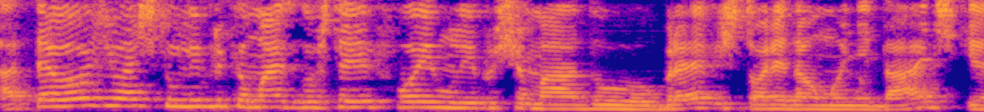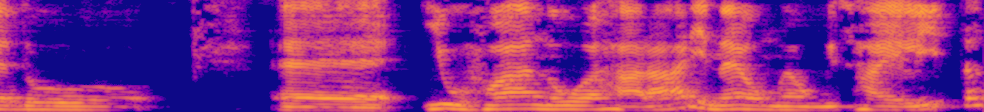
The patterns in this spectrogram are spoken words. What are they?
até hoje, eu acho que o livro que eu mais gostei foi um livro chamado Breve História da Humanidade, que é do é, Yuval Noah Harari, né, um, é um israelita.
